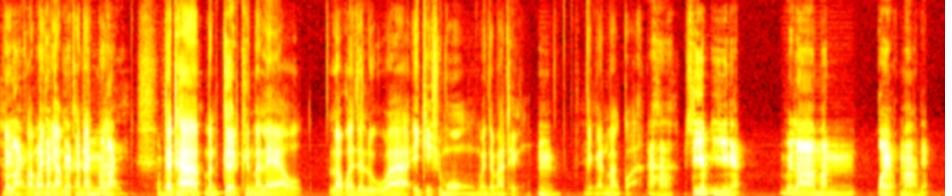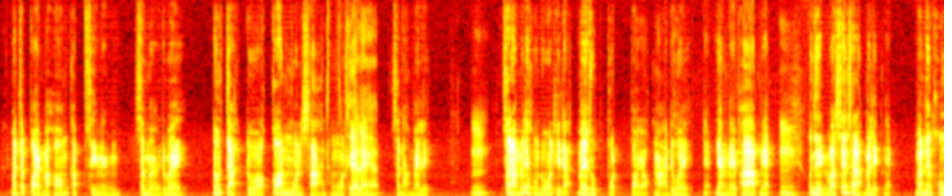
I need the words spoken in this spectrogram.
เท่าไหร่ด้วยความว่าแม่จะนเกิดยำขนาดขึ้นเมื่อไหร่นั้นผมพูดแต่ถ้าดีกว่มันเกิดขึ้นมาแล้ว เราก็จะรู้ว่าอีกกี่ชั่วโมงมันจะมาถึงอืมอย่างนั้นมากกว่าอ่าฮะ CME เนี่ย เวลามันปล่อยออกมาเนี่ย มันจะปล่อยมาพร้อมกับสิ่งหนึ่งเสมอด้วย นอกจากตัวก้อนมวลสารทั้งหมดคืออะไรครับ สนามแม่เหล็กอืมสนามแม่เหล็กของดวงอาทิตย์อะมันจะถูกปลดปล่อยออกมาด้วยเนี่ยอย่างในภาพเนี่ยอืมคุณจะเห็นว่าเส้นสนามแม่เหล็กเนี่ยมันยังคง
